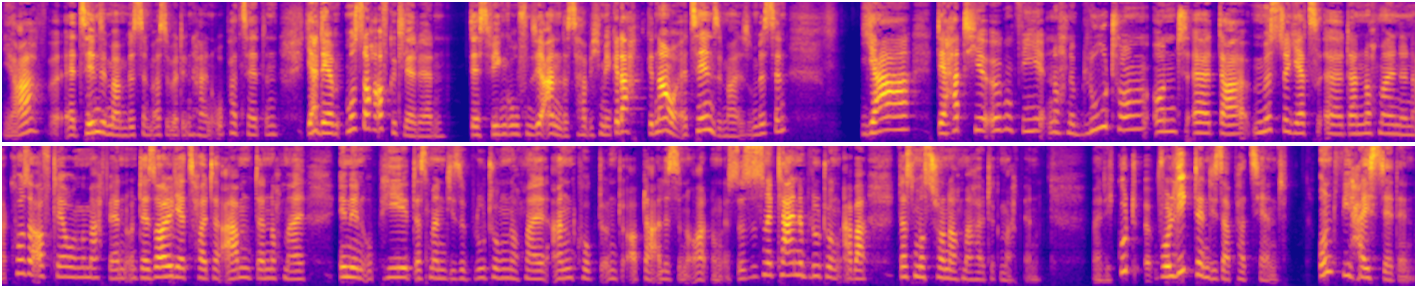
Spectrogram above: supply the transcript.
ja, erzählen Sie mal ein bisschen was über den HNO-Patienten. Ja, der muss doch aufgeklärt werden. Deswegen rufen Sie an. Das habe ich mir gedacht. Genau, erzählen Sie mal so ein bisschen. Ja, der hat hier irgendwie noch eine Blutung und äh, da müsste jetzt äh, dann nochmal eine Narkoseaufklärung gemacht werden und der soll jetzt heute Abend dann nochmal in den OP, dass man diese Blutung nochmal anguckt und ob da alles in Ordnung ist. Das ist eine kleine Blutung, aber das muss schon nochmal heute gemacht werden. Meinte ich, gut, wo liegt denn dieser Patient? Und wie heißt der denn?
